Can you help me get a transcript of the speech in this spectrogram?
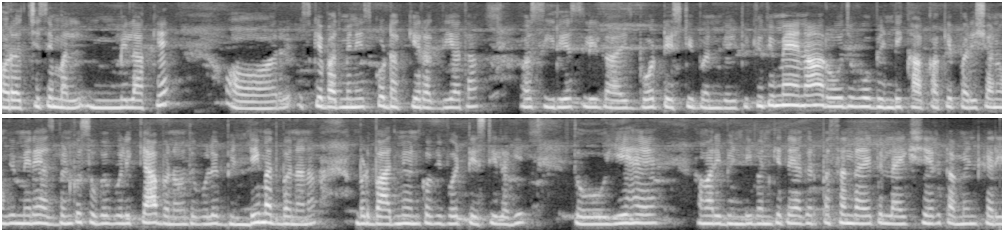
और अच्छे से मल, मिला के और उसके बाद मैंने इसको ढक के रख दिया था। और सीरियसली गाइस बहुत टेस्टी बन गई थी। क्योंकि मैं ना रोज़ वो भिंडी खा खा के परेशान हो गई। मेरे हस्बैंड को सुबह बोले, क्या बनाओ? तो बोले, भिंडी मत बनाना। बट बाद में उनको भी बहुत टेस्टी लगी। तो ये है हमारी भिंडी बनके तैयार। अगर पसंद आए तो लाइक शेयर कमेंट करिए।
